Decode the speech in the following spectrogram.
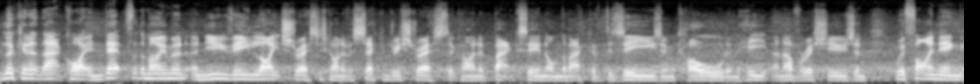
looking at that quite in depth at the moment and UV light stress is kind of a secondary stress that kind of backs in on the back of disease and cold and heat and other issues and we're finding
